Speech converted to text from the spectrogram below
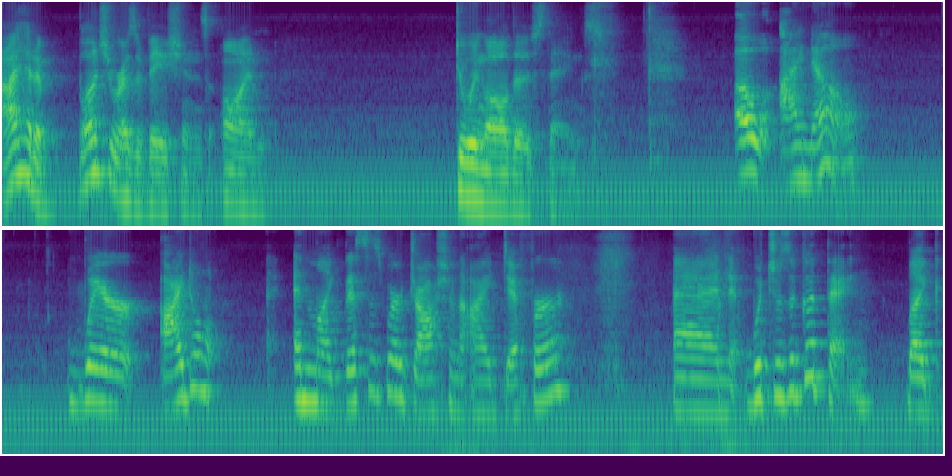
I had a bunch of reservations on doing all those things. Oh, I know. Where I don't, and like this is where Josh and I differ, and which is a good thing. Like,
